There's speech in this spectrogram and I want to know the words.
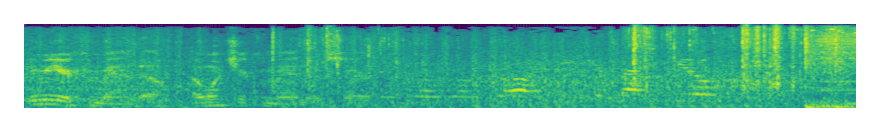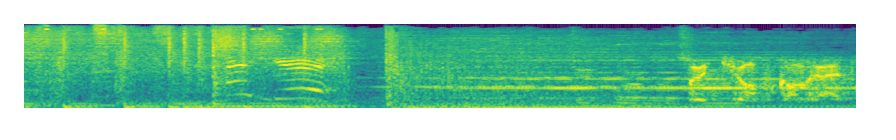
Give me your commando. I want your commando, sir. Oh, God, get that kill. Dang it! Do horrible Good job, comrades.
